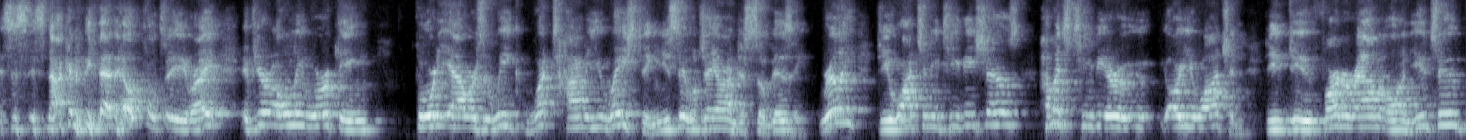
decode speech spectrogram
It's just, it's not going to be that helpful to you, right? If you're only working 40 hours a week, what time are you wasting? You say, well, JR, I'm just so busy. Really? Do you watch any TV shows? How much TV are, are you watching? Do you, do you fart around on YouTube?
